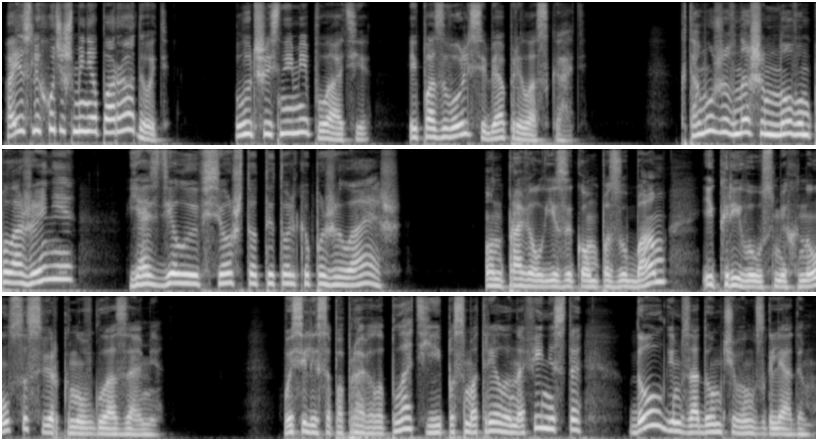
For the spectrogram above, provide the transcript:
А если хочешь меня порадовать, лучше сними платье и позволь себя приласкать. К тому же в нашем новом положении я сделаю все, что ты только пожелаешь». Он провел языком по зубам и криво усмехнулся, сверкнув глазами. Василиса поправила платье и посмотрела на Финиста долгим задумчивым взглядом.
